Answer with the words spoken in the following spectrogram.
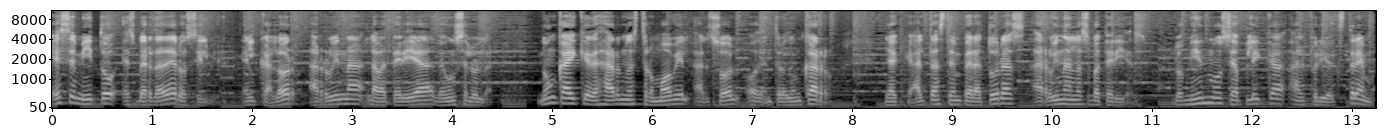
Ese mito es verdadero, Silvia. El calor arruina la batería de un celular. Nunca hay que dejar nuestro móvil al sol o dentro de un carro, ya que altas temperaturas arruinan las baterías. Lo mismo se aplica al frío extremo.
